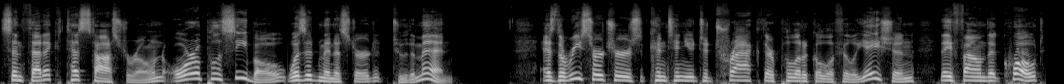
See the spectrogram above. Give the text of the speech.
synthetic testosterone or a placebo was administered to the men. As the researchers continued to track their political affiliation, they found that, quote,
